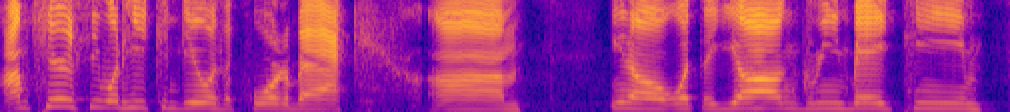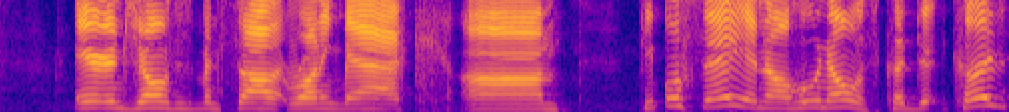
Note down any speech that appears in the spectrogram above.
I'm curious to see what he can do as a quarterback. Um, you know, with the young Green Bay team. Aaron Jones has been solid running back. Um, people say, you know, who knows? Could could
